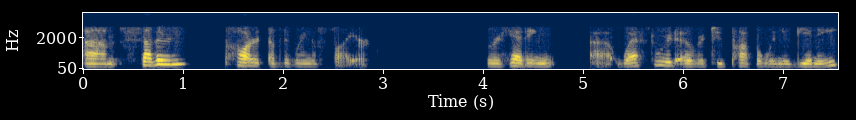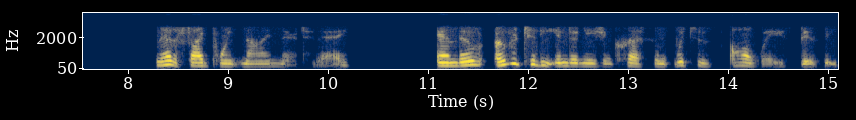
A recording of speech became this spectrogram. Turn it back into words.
um, southern part of the Ring of Fire. We're heading uh, westward over to Papua New Guinea. We had a 5.9 there today. And over to the Indonesian Crescent, which is always busy.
